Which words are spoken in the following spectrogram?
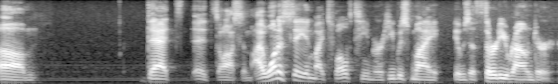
Um, that it's awesome. I want to say in my 12 teamer, he was my, it was a 30 rounder,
